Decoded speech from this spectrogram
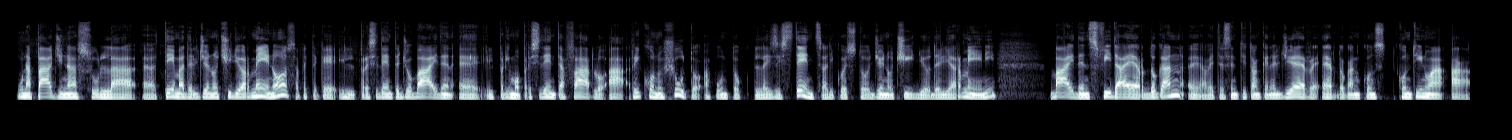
una pagina sul eh, tema del genocidio armeno. Sapete che il presidente Joe Biden è il primo presidente a farlo, ha riconosciuto appunto l'esistenza di questo genocidio degli armeni. Biden sfida Erdogan, eh, avete sentito anche nel GR, Erdogan cons- continua a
